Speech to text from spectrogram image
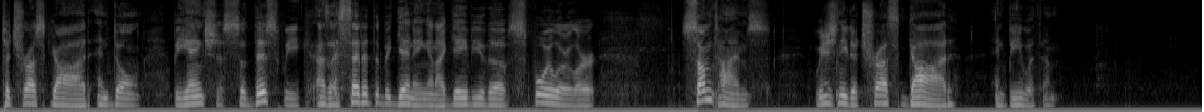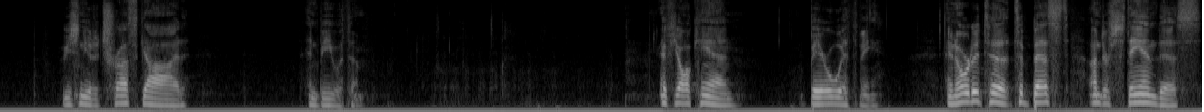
to trust God and don't be anxious. So this week, as I said at the beginning, and I gave you the spoiler alert, sometimes we just need to trust God and be with Him. We just need to trust God and be with Him. If y'all can, bear with me. In order to, to best understand this,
